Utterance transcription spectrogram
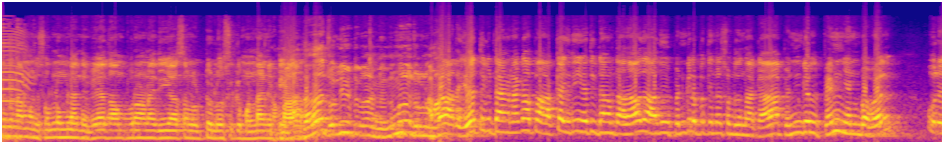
இது நாம ஒண்ணு சொல்லணும்ல அந்த வேதம் புராணம் இதிகாசம் லொட்டு லோசுக்கு மண்ணாங்கட்டி அதான் சொல்லிட்டு இருக்கோம் அதை ஏத்துக்கிட்டாங்கனாக்கா அப்ப அக்கா இதையும் ஏத்துக்கிட்டாங்க அதாவது அது பெண்களை பத்தி என்ன சொல்லுதுனாக்கா பெண்கள் பெண் என்பவள் ஒரு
